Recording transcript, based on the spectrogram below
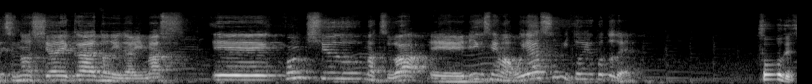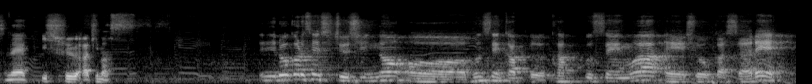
節の試合カードになります。えー今週末は、えーリーグ戦はお休みということで、そうですね。一周空きます。えーローカル選手中心の奮戦カップ、カップ戦は、えー消化され、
